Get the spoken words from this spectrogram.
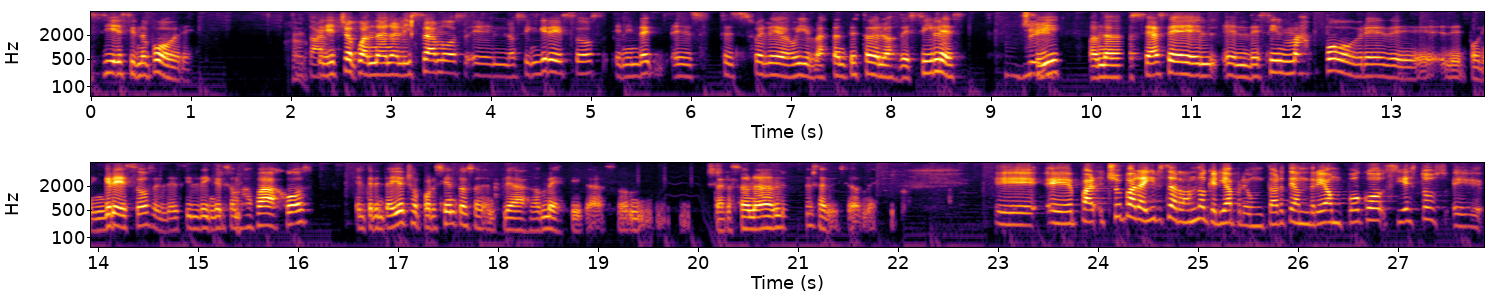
sigue siendo pobre. De hecho, cuando analizamos eh, los ingresos, el INDEC se suele oír bastante esto de los deciles, sí. Cuando se hace el, decil más pobre de, por ingresos, el decil de ingresos más bajos, el 38% son empleadas domésticas, son personal de servicio doméstico. Eh, eh, yo para ir cerrando quería preguntarte, Andrea, un poco si esto eh,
